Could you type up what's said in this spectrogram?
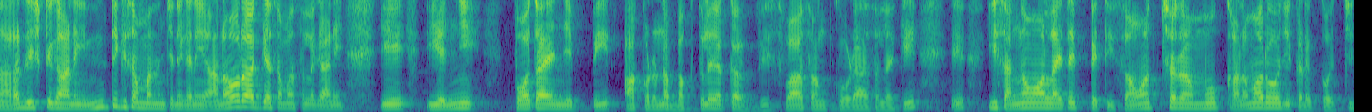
నరదిష్టి కానీ ఇంటికి సంబంధించిన కానీ అనారోగ్య సమస్యలు కానీ ఈ ఇవన్నీ పోతాయని చెప్పి అక్కడున్న భక్తుల యొక్క విశ్వాసం కూడా అసలుకి ఈ- ఈ సంఘం వల్ల అయితే ప్రతి సంవత్సరము కనుమ రోజు ఇక్కడికి వచ్చి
